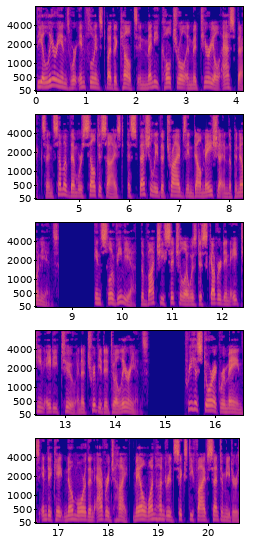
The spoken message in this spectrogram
The Illyrians were influenced by the Celts in many cultural and material aspects and some of them were Celticized, especially the tribes in Dalmatia and the Pannonians. In Slovenia, the Vače situla was discovered in 1882 and attributed to Illyrians. Prehistoric remains indicate no more than average height, male 165 cm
